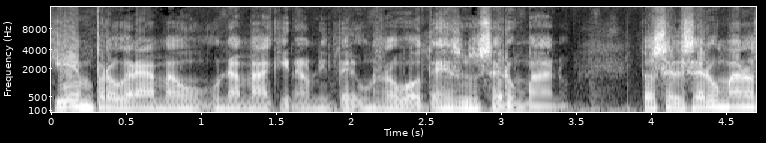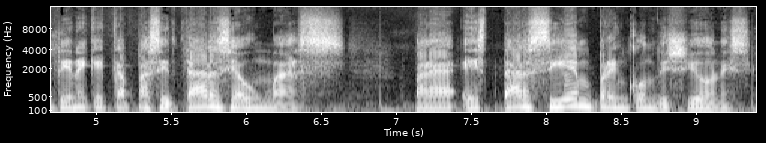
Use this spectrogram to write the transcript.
¿Quién programa una máquina, un, un robot? Es un ser humano. Entonces el ser humano tiene que capacitarse aún más para estar siempre en condiciones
